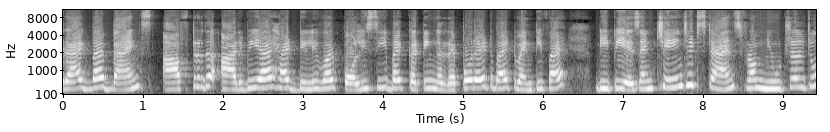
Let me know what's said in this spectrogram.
dragged by banks after the RBI had delivered policy by cutting repo rate by 25 BPS and changed its stance from neutral to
